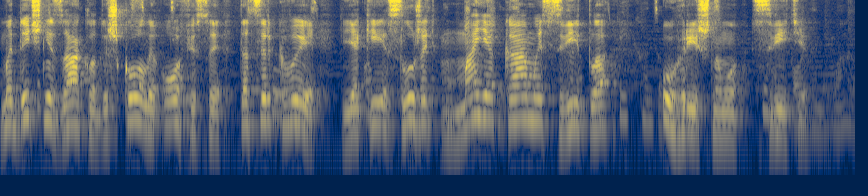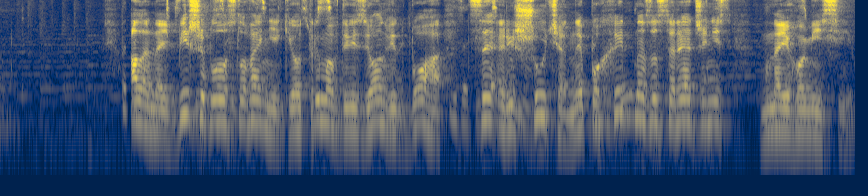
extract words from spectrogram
медичні заклади, школи, офіси та церкви, які служать маяками світла у грішному світі. Але найбільше благословення, яке отримав дивізіон від Бога, це рішуча, непохитна зосередженість на його місії.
